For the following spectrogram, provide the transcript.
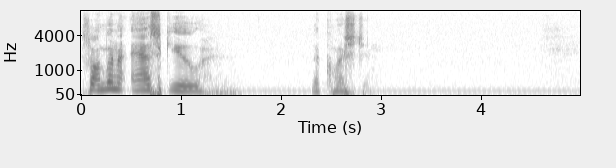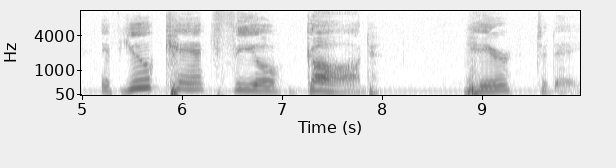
So I'm going to ask you the question. If you can't feel God, here today.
